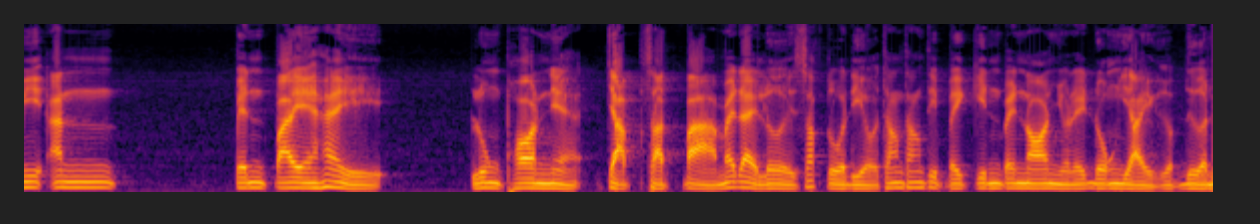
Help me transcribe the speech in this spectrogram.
มีอันเป็นไปให้ลุงพรเนี่ยจับสัตว์ป่าไม่ได้เลยสักตัวเดียวทั้งๆทที่ไปกินไปนอนอยู่ในดงใหญ่เกือบเดือน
